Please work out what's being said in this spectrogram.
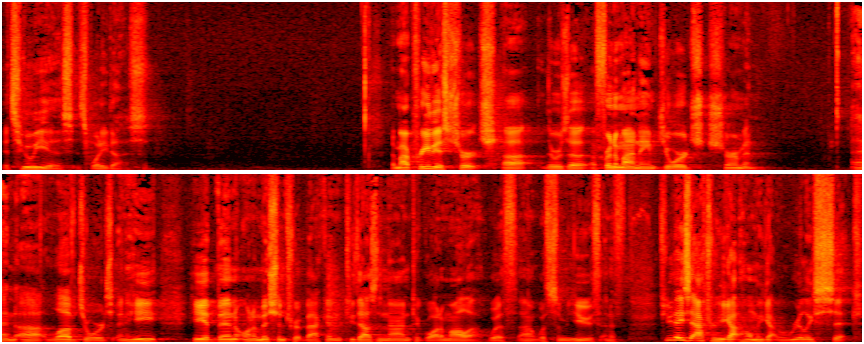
It's who he is, it's what he does. At my previous church, uh, there was a, a, friend of mine named George Sherman, and uh, loved George. And he, he had been on a mission trip back in 2009 to Guatemala with, uh, with some youth. And a few days after he got home, he got really sick.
